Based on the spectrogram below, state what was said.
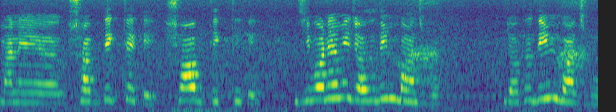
মানে সব দিক থেকে, সব দিক থেকে জীবনে আমি যতদিন বাঁচবো যতদিন বাঁচবো,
